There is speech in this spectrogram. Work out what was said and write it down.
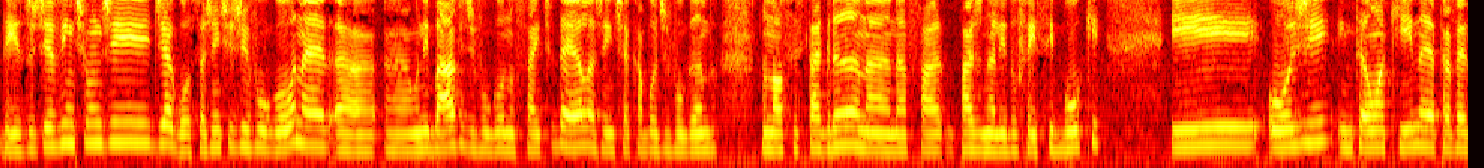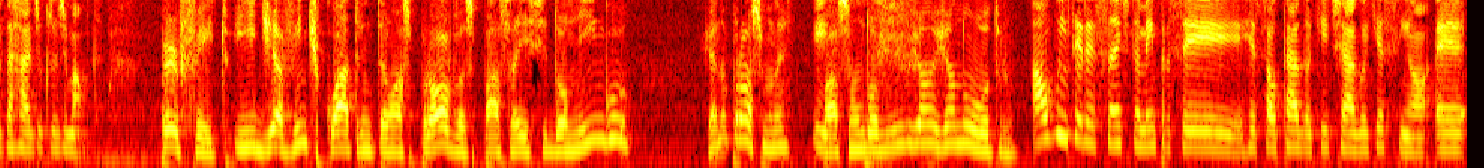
Desde o dia 21 de, de agosto. A gente divulgou, né? A, a Unibave divulgou no site dela, a gente acabou divulgando no nosso Instagram, na, na página ali do Facebook. E hoje, então, aqui, né, através da Rádio Cruz de Malta. Perfeito. E dia 24, então, as provas, passa esse domingo. É no próximo, né? Isso. Passa um domingo já, já no outro. Algo interessante também para ser ressaltado aqui, Tiago, é que assim, ó, é,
